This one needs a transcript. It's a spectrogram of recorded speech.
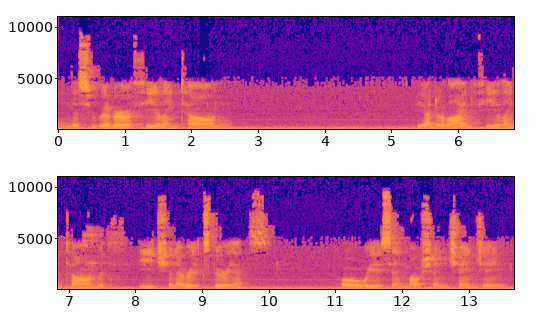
And this river of feeling tone, the underlying feeling tone with each and every experience, always in motion, changing.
